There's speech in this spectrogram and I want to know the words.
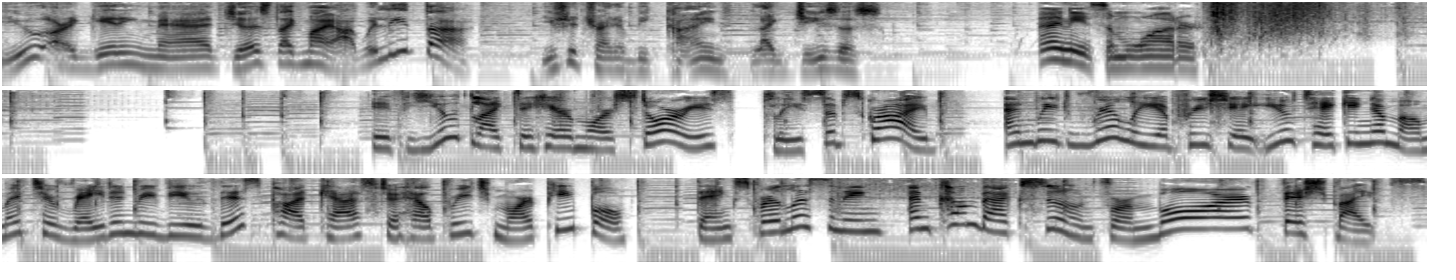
You are getting mad just like my abuelita. You should try to be kind like Jesus. I need some water. If you'd like to hear more stories, please subscribe. And we'd really appreciate you taking a moment to rate and review this podcast to help reach more people. Thanks for listening and come back soon for more Fish Bites.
